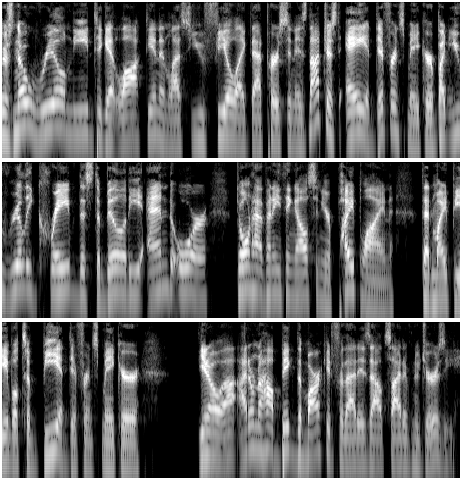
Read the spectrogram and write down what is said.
there's no real need to get locked in unless you feel like that person is not just a a difference maker but you really crave the stability and or don't have anything else in your pipeline that might be able to be a difference maker. You know i don't know how big the market for that is outside of new jersey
